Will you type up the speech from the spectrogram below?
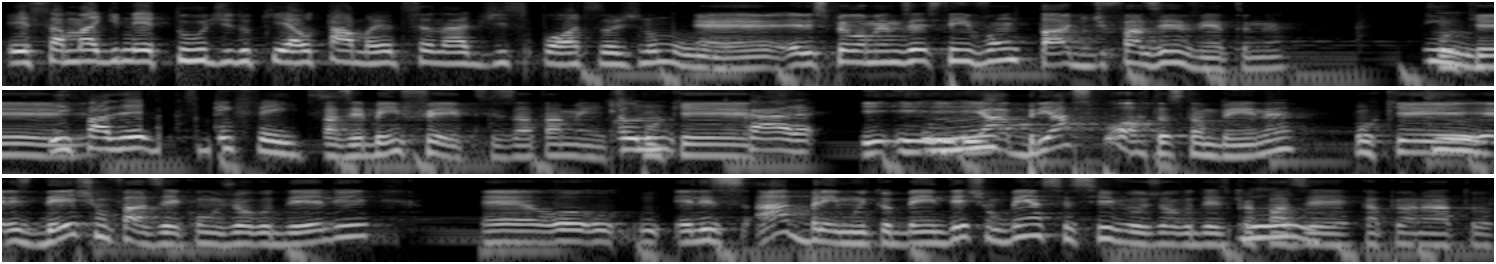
essa magnitude do que é o tamanho do cenário de esportes hoje no mundo. É, eles pelo menos eles têm vontade de fazer evento, né? Sim, porque... E fazer eventos bem feitos. Fazer bem feito, exatamente. Eu, porque. Cara. E, e, e, abrir as portas também, né? Porque Sim. eles deixam fazer com o jogo dele. É, o, eles abrem muito bem, deixam bem acessível o jogo deles para fazer campeonato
